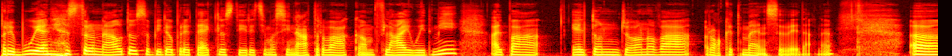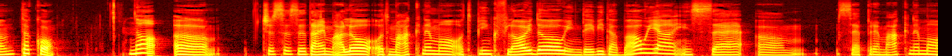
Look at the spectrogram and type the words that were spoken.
prebujanje astronautov so bile v preteklosti, recimo Sinatrova, Come Fly with Me ali pa Elton Johnova, Rocketman, seveda. Uh, tako. No, uh, če se zdaj malo odmaknemo od Pink Floydov in Davida Bowija in se, um, se premaknemo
